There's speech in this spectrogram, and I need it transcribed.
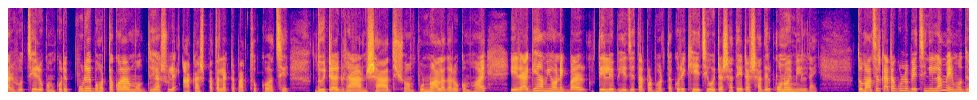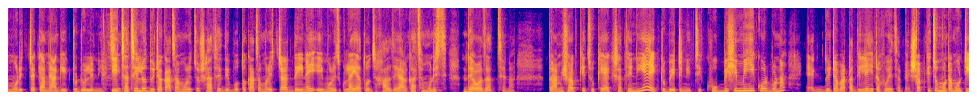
আর হচ্ছে এরকম করে পুরে ভর্তা করার মধ্যে আসলে আকাশ পাতাল একটা পার্থক্য আছে। দুইটার ঘ্রাণ স্বাদ সম্পূর্ণ আলাদা রকম হয়। এর আগে আমি অনেকবার তেলে ভেজে তারপর ভর্তা করে খেয়েছি, ওইটার সাথে এটার স্বাদের কোনোই মিল নাই। তো মাছের কাটাগুলো বেছে নিলাম, এর মধ্যে মরিচটাকে আমি আগে একটু ডলে নিই ইচ্ছা ছিল দুইটা কাঁচামরিচও সাথে দেবো, তো কাঁচামরিচটা আর দেই নাই, এই মরিচগুলাই এত ঝাল যে আর কাঁচামরিচ দেওয়া যাচ্ছে না। তো আমি সব কিছুকে একসাথে নিয়ে একটু বেটে নিচ্ছি, খুব বেশি মিহি করব না, এক দুইটা বাটা দিলেই এটা হয়ে যাবে। সব কিছু মোটামুটি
